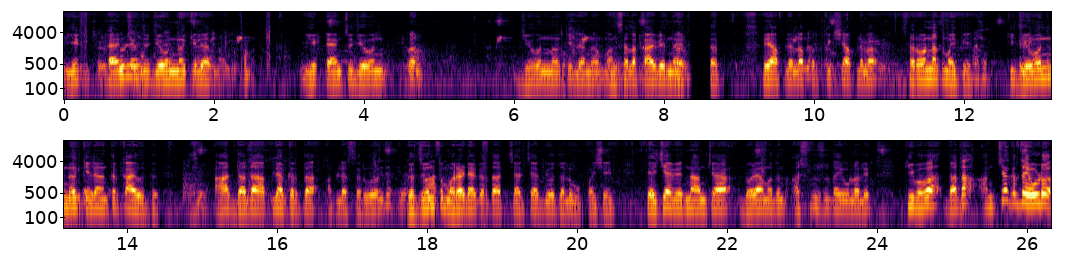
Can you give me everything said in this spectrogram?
एक टाईमचं जे जेवण न केल्या थांबा. एक टाईमचं जेवण जेवण न केल्यानं माणसाला काय वेदना येतात हे आपल्याला प्रत्यक्ष आपल्याला सर्वांनाच माहिती आहे. की जेवण न केल्यानंतर काय होतं? आज दादा आपल्याकरता आपल्या सर्व गरजवंत मराठ्याकरता चार चार दिवस झालं उपाशी आहेत. त्याच्या वेदना आमच्या डोळ्यामधून अश्रूसुद्धा येऊ लागले की बाबा दादा आमच्याकरता एवढं.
